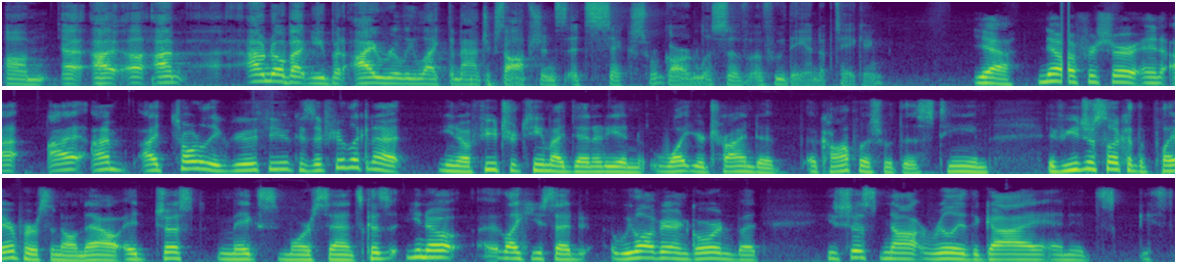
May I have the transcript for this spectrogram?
um, I, I I'm I don't know about you, but I really like the Magic's options at six, regardless of, of who they end up taking. Yeah, no, for sure. And I, I, I'm, I totally agree with you because if you're looking at, you know, future team identity and what you're trying to accomplish with this team, if you just look at the player personnel now, it just makes more sense. Because, you know, like you said, we love Aaron Gordon, but he's just not really the guy, and it's he's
